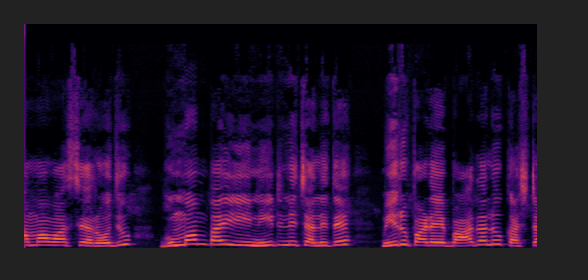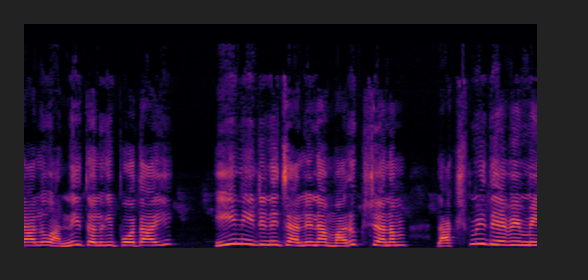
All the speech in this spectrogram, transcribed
అమావాస్య రోజు గుమ్మంపై ఈ నీటిని చల్లితే మీరు పడే బాధలు కష్టాలు అన్నీ తొలగిపోతాయి. ఈ నీటిని చల్లిన మరుక్షణం లక్ష్మీదేవి మీ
